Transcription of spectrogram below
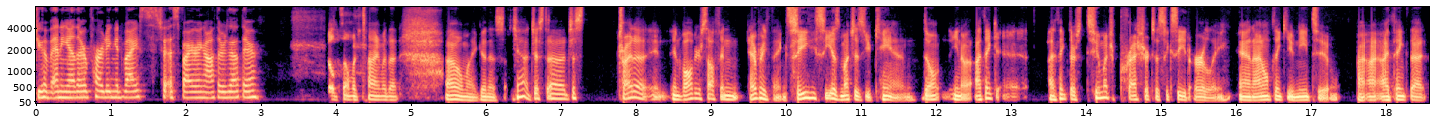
Do you have any other parting advice to aspiring authors out there spilled so much time with that. Oh my goodness. Yeah, just uh, just try to in, involve yourself in everything. See see as much as you can. Don't you know? I think I think there's too much pressure to succeed early, and I don't think you need to. I, I think that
